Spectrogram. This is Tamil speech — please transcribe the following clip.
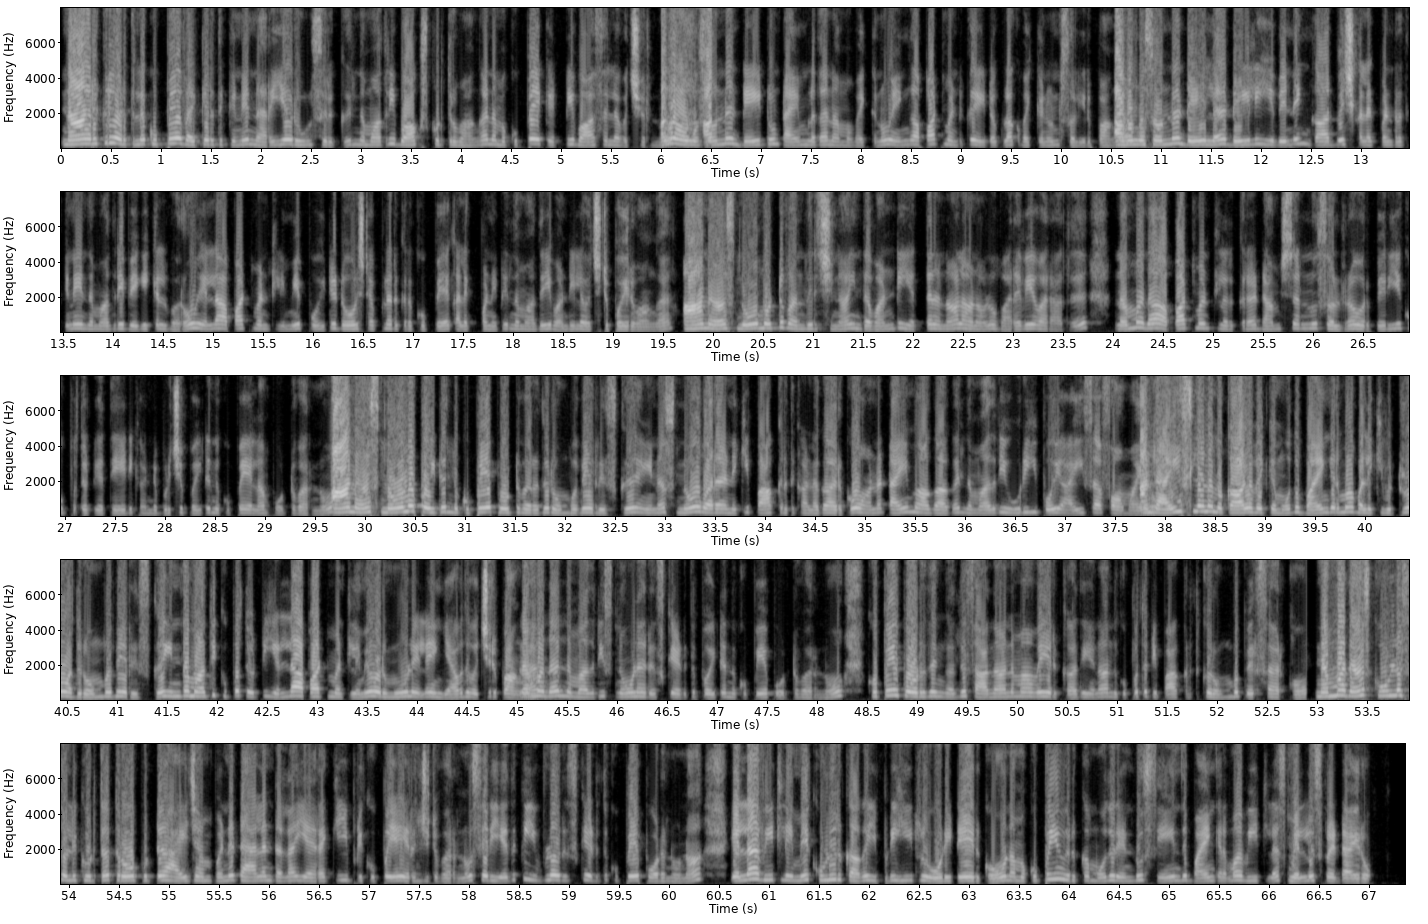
நான் இருக்கிற இடத்துல குப்பைய வைக்கிறதுக்குன்னே நெறைய ரூல்ஸ் இருக்கு. இந்த மாதிரி பாக்ஸ் குடுத்துருவாங்க. நம்ம குப்பைய கட்டி வாசல்ல வச்சிரணும். அதுவும் அவங்க சொன்ன டேட்டும், டைம்ல தான் நம்ம வைக்கணும். எங்க அபார்ட்மெண்ட்க்கு 8:00 வைக்கணும்னு சொல்லியிருப்பாங்க. அவங்க சொன்ன டேல டெய்லி ஈவினிங் கார்பேஜ் கலெக்ட் பண்றதுக்குன்னே இந்த மாதிரி வெஹிக்கிள் வரும். எல்லா அபார்ட்மெண்ட்லயுமே போயிட்டு டோர் ஸ்டெப்ல இருக்கிற குப்பைய கலெக்ட் பண்ணிட்டு இந்த மாதிரி வண்டியில வச்சுட்டு போயிருவாங்க. ஆனா ஸ்னோ மட்டும் வந்துருச்சுன்னா, இந்த வண்டி எத்தன நாள் ஆனாலும் வரவே வராது. நம்ம தான் அபார்ட்மெண்ட்ல இருக்கிற டம்ப்ஸ்டர்ன்னு சொல்ற ஒரு பெரிய குப்பை தொட்டிய தேடி கண்டுபிடிச்சு போயிட்டு இந்த குப்பையெல்லாம் போட்டு வரணும். ஆனால் ஸ்னோவில் போயிட்டு இந்த குப்பையை போட்டு வர்றது ரொம்பவே ரிஸ்க்கு ஏன்னா ஸ்னோ வர அன்னைக்கு பார்க்கறதுக்கு அழகா இருக்கும். ஆனால் டைம் ஆக ஆக இந்த மாதிரி உருகி போய் ஐஸாக ஃபார்ம் ஆகும் அந்த ஐஸில் நம்ம கால வைக்கும்போது பயங்கரமாக வலிக்கி விட்டுரும். அது ரொம்பவே ரிஸ்க்கு இந்த மாதிரி குப்பை தொட்டி எல்லா அப்பார்ட்மெண்ட்லையுமே ஒரு மூலையில் எங்கேயாவது வச்சிருப்பாங்க. நம்ம தான் இந்த மாதிரி ஸ்னோவில் ரிஸ்க் எடுத்து போயிட்டு அந்த குப்பையை போட்டு வரணும். குப்பையை போடுறதுங்கிறது சாதாரணமாகவே இருக்காது. ஏன்னா அந்த குப்பை தொட்டி பார்க்கறதுக்கு ரொம்ப பெருசாக இருக்கும். நம்ம தான் ஸ்கூலில் சொல்லி கொடுத்த த்ரோ புட்டு, ஹை ஜம்ப்ன்னு டேலண்ட் எல்லாம் இறக்கி இப்படி குப்பையை எரிஞ்சிட்டு வரணும். சரி எதுக்கு இவ்வளோ ரிஸ்க் எடுத்து குப்பையை போடணும்னா, எல்லா வீட்லயுமே குளிருக்காக இப்படி ஹீட்டர் ஓடிட்டே இருக்கும். நம்ம குப்பையும் இருக்கும்போது ரெண்டும் சேர்ந்து பயங்கரமா வீட்டில் ஸ்மெல்லும் ஸ்ப்ரெட் ஆயிரும்.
